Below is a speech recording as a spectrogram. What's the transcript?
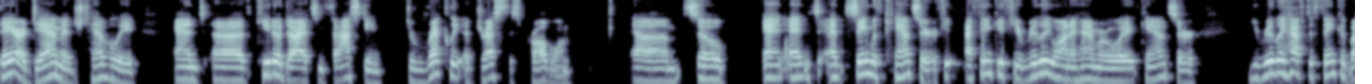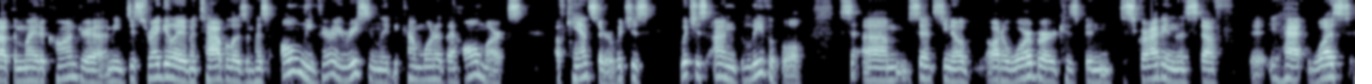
They are damaged heavily, and uh, keto diets and fasting directly address this problem. Um, so, and and and same with cancer. If you, I think if you really want to hammer away at cancer, you really have to think about the mitochondria. I mean, dysregulated metabolism has only very recently become one of the hallmarks of cancer, which is which is unbelievable. Um, since you know Otto Warburg has been describing this stuff, had was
